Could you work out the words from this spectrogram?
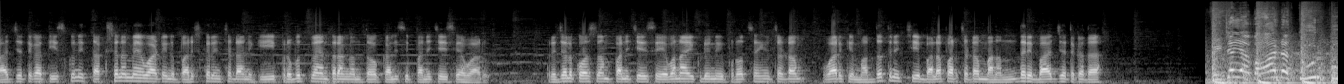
బాధ్యతగా తీసుకుని తక్షణమే వాటిని పరిష్కరించడానికి ప్రభుత్వ యంత్రాంగంతో కలిసి పనిచేసేవారు. ప్రజల కోసం పనిచేసే యువనాయకుడిని ప్రోత్సహించడం వారికి మద్దతునిచ్చి బలపరచడం మనందరి బాధ్యత కదా! విజయవాడ తూర్పు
